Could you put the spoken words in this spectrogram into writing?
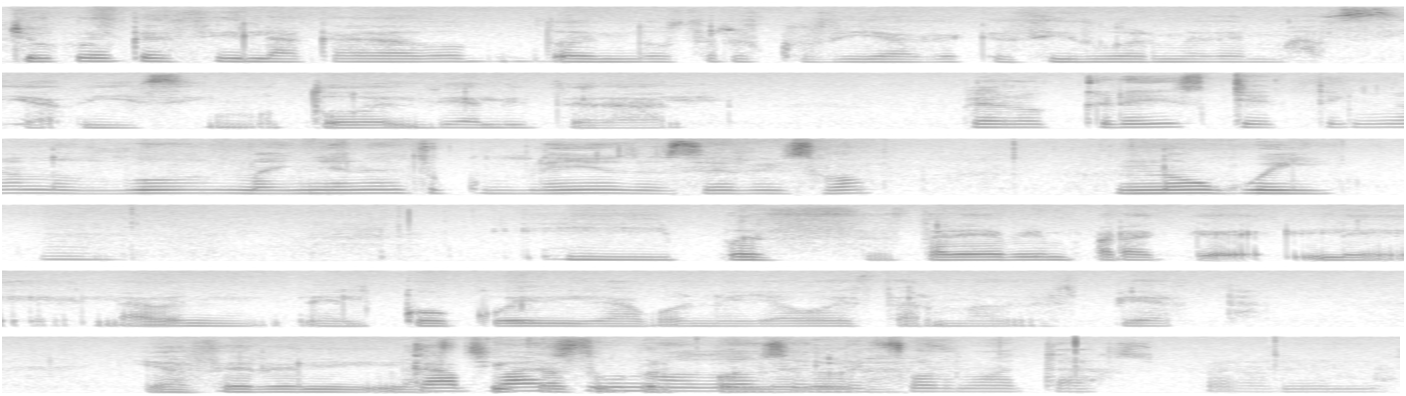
Yo creo que sí la ha cagado en dos, tres cosillas de que sí duerme demasiadísimo todo el día, literal. ¿Pero crees que tengan los huevos mañana en su cumpleaños de hacer eso? No, güey. Mm. Y pues estaría bien para que le laven el coco y diga, bueno, ya voy a estar más despierta. Y hacer el, las Capaz chicas uno o dos se le superponedoras. forma atrás, pero no más.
